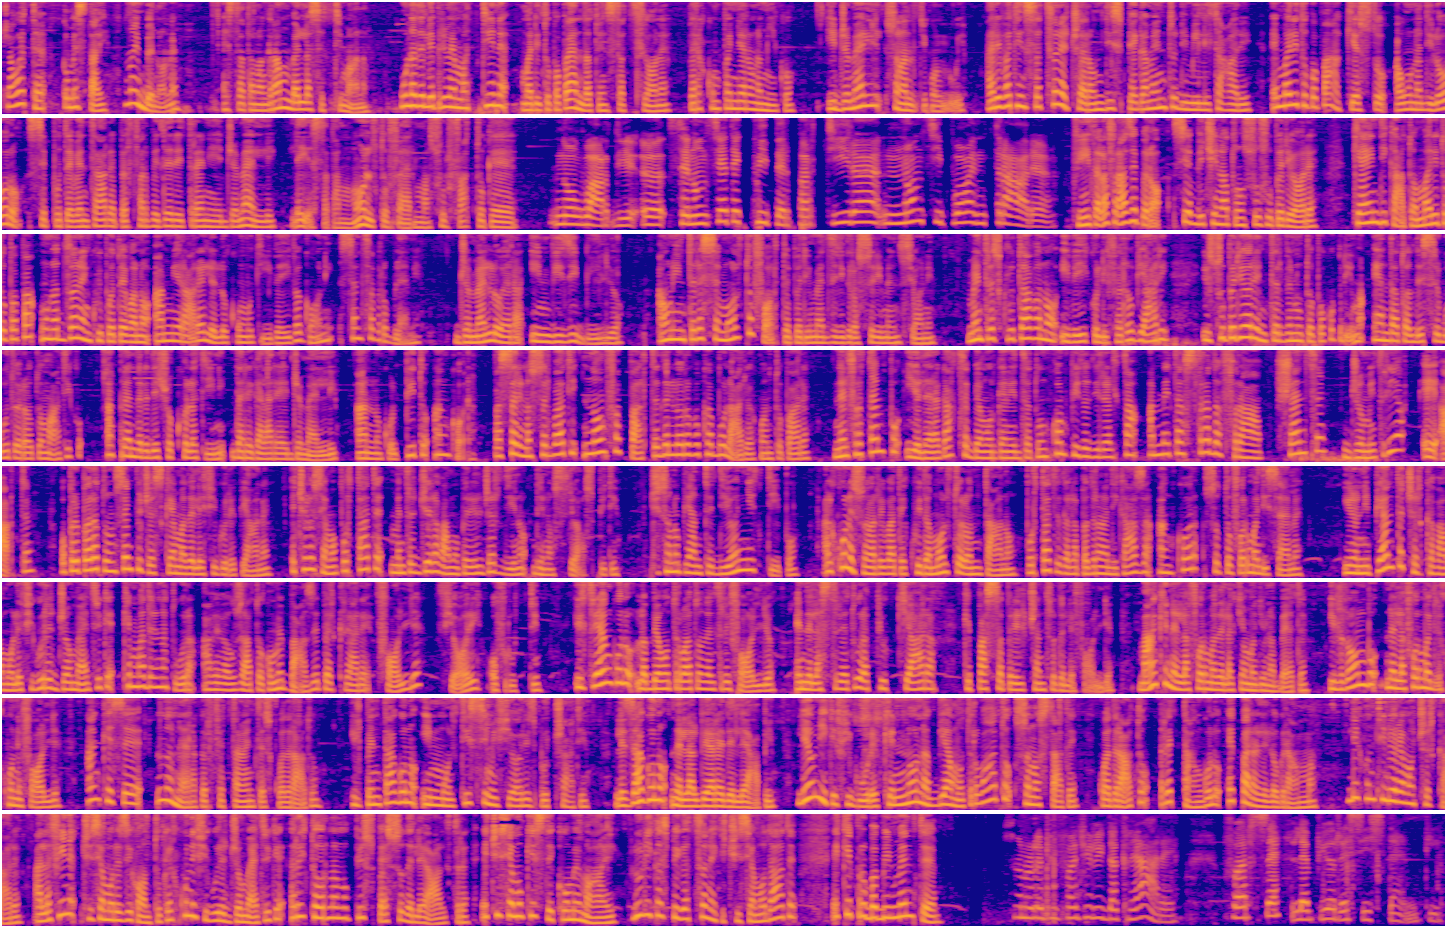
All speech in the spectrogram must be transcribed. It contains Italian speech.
Ciao a te, come stai? Noi benone. È stata una gran bella settimana. Una delle prime mattine, marito papà è andato in stazione per accompagnare un amico. I gemelli sono andati con lui. Arrivati in stazione c'era un dispiegamento di militari e marito papà ha chiesto a una di loro se poteva entrare per far vedere i treni ai gemelli. Lei è stata molto ferma sul fatto che No, guardi, eh, se non siete qui per partire, non si può entrare. Finita la frase, però, si è avvicinato un suo superiore, che ha indicato a marito papà una zona in cui potevano ammirare le locomotive e i vagoni senza problemi. Gemello era invisibilio. Ha un interesse molto forte per i mezzi di grosse dimensioni. Mentre scrutavano i veicoli ferroviari, il superiore intervenuto poco prima è andato al distributore automatico a prendere dei cioccolatini da regalare ai gemelli. Hanno colpito ancora. Passare inosservati non fa parte del loro vocabolario, a quanto pare. Nel frattempo, io e le ragazze abbiamo organizzato un compito di realtà a metà strada fra scienze, geometria e arte. Ho preparato un semplice schema delle figure piane e ce lo siamo portate mentre giravamo per il giardino dei nostri ospiti. Ci sono piante di ogni tipo, Alcune sono arrivate qui da molto lontano, portate dalla padrona di casa ancora sotto forma di seme. In ogni pianta cercavamo le figure geometriche che Madre Natura aveva usato come base per creare foglie, fiori o frutti. Il triangolo lo abbiamo trovato nel trifoglio e nella striatura più chiara che passa per il centro delle foglie, ma anche nella forma della chioma di un abete. Il rombo nella forma di alcune foglie, anche se non era perfettamente squadrato. Il pentagono in moltissimi fiori sbocciati l'esagono nell'alveare delle api. Le uniche figure che non abbiamo trovato sono state quadrato, rettangolo e parallelogramma. Li continueremo a cercare. Alla fine ci siamo resi conto che alcune figure geometriche ritornano più spesso delle altre e ci siamo chieste come mai. L'unica spiegazione che ci siamo date è che probabilmente sono le più facili da creare, forse le più resistenti.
